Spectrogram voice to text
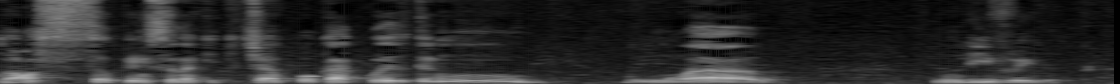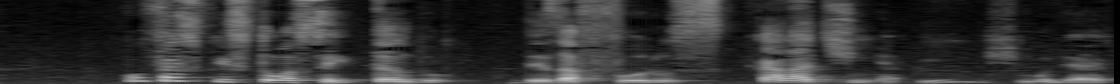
Nossa, eu pensando aqui que tinha pouca coisa, tem um. Uma, um livro ainda. Confesso que estou aceitando desaforos caladinha. Ixi, mulher.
